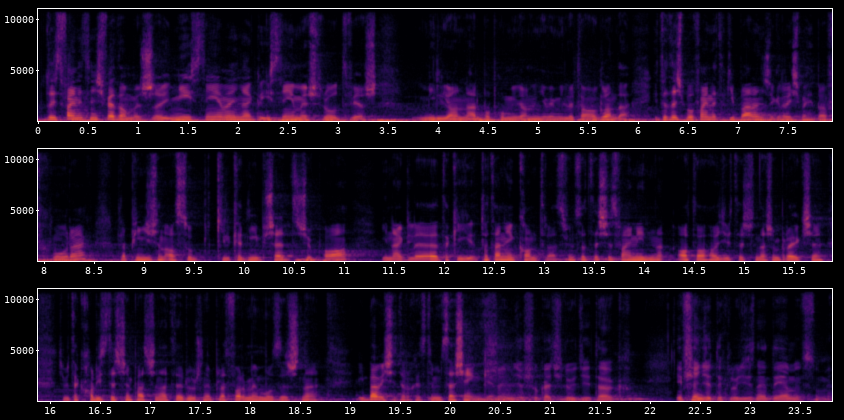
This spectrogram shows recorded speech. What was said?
Bo to jest fajny ten świadomość, że nie istniejemy i nagle istniejemy wśród, wiesz, milion albo pół miliona, nie wiem ile to ogląda. I to też był fajny taki balans, że graliśmy chyba w chmurach dla 50 osób kilka dni przed czy po i nagle taki totalnie kontrast, więc to też jest fajne o to chodzi też w naszym projekcie, żeby tak holistycznie patrzeć na te różne platformy muzyczne i bawić się trochę z tym zasięgiem. Wszędzie szukać ludzi, tak. I wszędzie tych ludzi znajdujemy w sumie.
